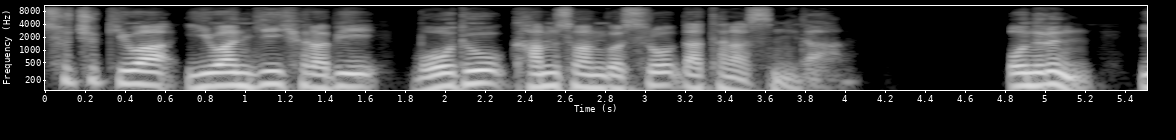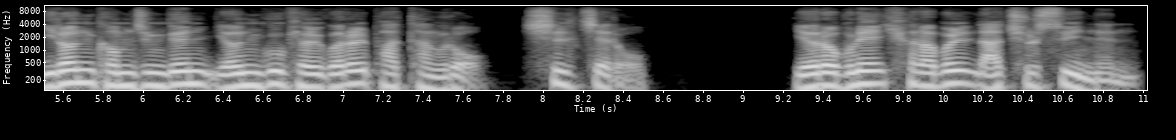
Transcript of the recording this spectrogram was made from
수축기와 이완기 혈압이 모두 감소한 것으로 나타났습니다. 오늘은 이런 검증된 연구 결과를 바탕으로 실제로 여러분의 혈압을 낮출 수 있는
